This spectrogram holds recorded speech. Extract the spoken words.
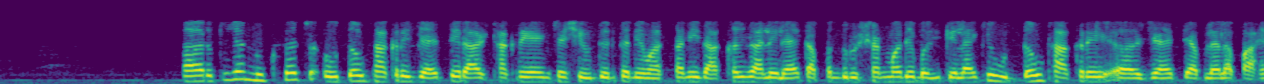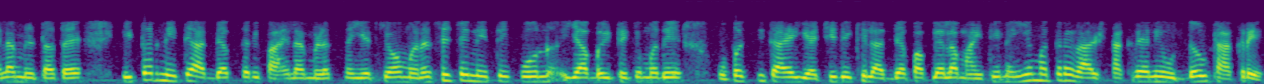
ऋतुजा नुकतंच उद्धव ठाकरे जे आहेत ते राज ठाकरे यांच्या शिवतीर्थ निवासस्थानी दाखल झालेले आहेत. आपण दृश्यांमध्ये बघितलेलं आहे की उद्धव ठाकरे जे आहेत ते आपल्याला पाहायला मिळतात आहे. इतर नेते अद्याप तरी पाहायला मिळत नाहीयेत किंवा मनसेचे नेते कोण या बैठकीमध्ये उपस्थित आहे याची देखील अद्याप आपल्याला माहिती नाहीये मात्र राज ठाकरे आणि उद्धव ठाकरे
